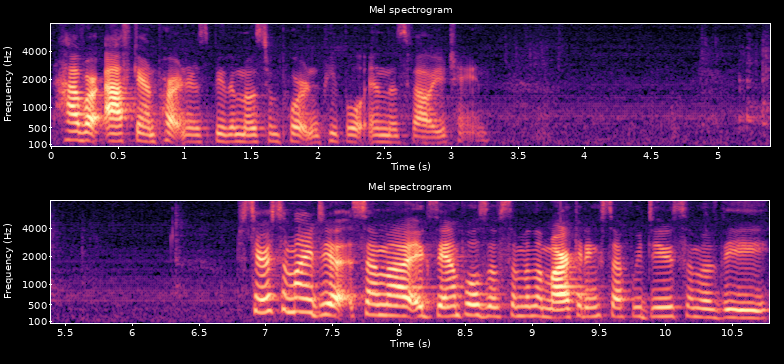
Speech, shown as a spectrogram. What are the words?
have our Afghan partners be the most important people in this value chain. Just here are some idea, some uh, examples of some of the marketing stuff we do, some of the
